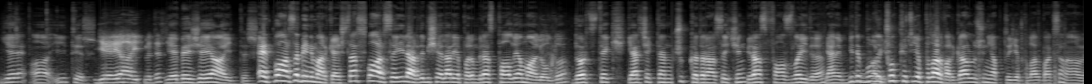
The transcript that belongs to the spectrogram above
Y aittir. Y'ye ait midir? YBJ'ye aittir. Evet bu arsa benim arkadaşlar. Bu arsayı ileride bir şeyler yaparım. Biraz pahalıya mal oldu. 4 stack gerçekten küçük kadar arsa için biraz fazlaydı. Yani bir de burada Abi- çok kötü yapılar var. Garloş'un yaptığı yapılar. Baksana abi.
